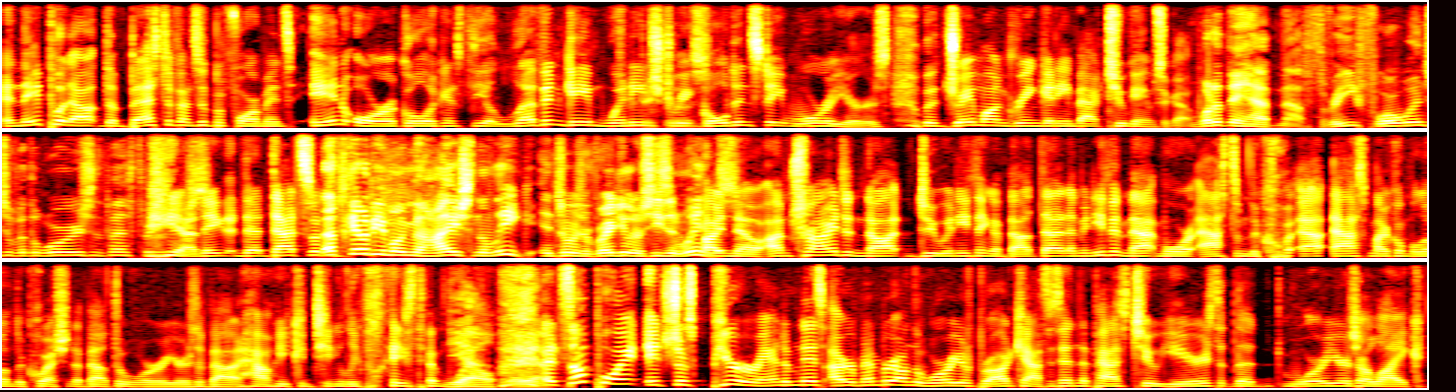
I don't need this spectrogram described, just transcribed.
and they put out the best defensive performance in Oracle against the 11 game winning streak. Golden State Warriors, with Draymond Green getting back two games ago. What do they have now? Three, four wins over the Warriors in the past three years. Yeah, they that, that's what, That's got to be among the highest in the league in terms of regular season wins. I know. I'm trying to not do anything about that. I mean, even Matt Moore asked him the asked Michael Malone the question about the Warriors about how he continually plays them Yeah, well. yeah, yeah. At some point, it's just pure randomness. I remember on the Warriors broadcast, it said in the past two years that the Warriors are like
